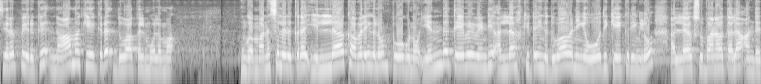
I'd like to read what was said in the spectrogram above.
சிறப்பு இருக்குது நாம் கேட்குற துவாக்கள் மூலமாக உங்கள் மனசில் இருக்கிற எல்லா கவலைகளும் போகணும். எந்த தேவை வேண்டி அல்லாஹ் கிட்ட இந்த துவாவை நீங்கள் ஓதி கேட்குறீங்களோ அல்லாஹ் சுபானோ தலா அந்த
